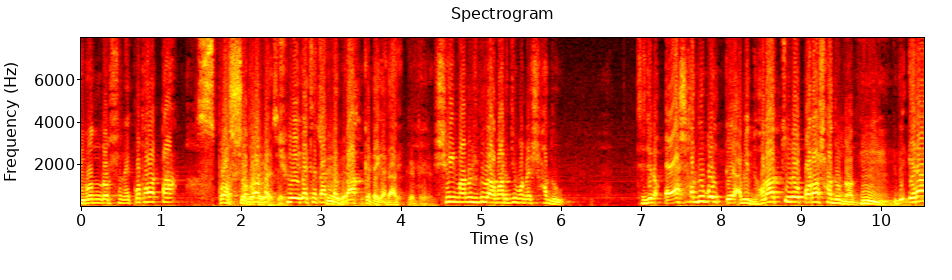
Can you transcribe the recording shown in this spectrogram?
জীবন দর্শনে কোথাও একটা স্পর্শ করে। ছুঁয়ে গেছে তার একটা দাগ কেটে গেছে। সেই মানুষগুলো আমার জীবনে সাধু। সেই জন্য অসাধু বলতে আমি ধরার ধরাচুরো পড়া সাধু নন কিন্তু এরা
